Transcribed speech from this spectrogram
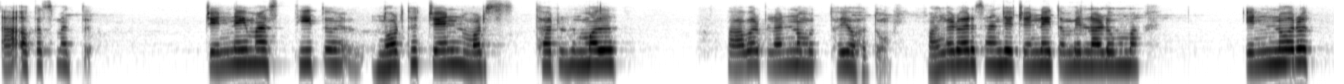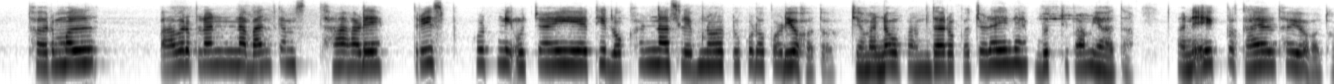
આ અકસ્માત ચેન્નઈમાં સ્થિત નોર્થ ચેન મર્સ થર્મલ પાવર પ્લાન્ટનો થયો હતો. મંગળવારે સાંજે ચેન્નઈ તમિલનાડુમાં એન્નોર થર્મલ પાવર પ્લાન્ટના બાંધકામ સ્થળે ત્રીસ ફૂટની ઊંચાઈએથી લોખંડના સ્લેબનો ટુકડો પડ્યો હતો, જેમાં નવ કામદારો કચડાઈને મૃત્યુ પામ્યા હતા અને એક ઘાયલ થયો હતો.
